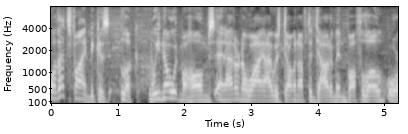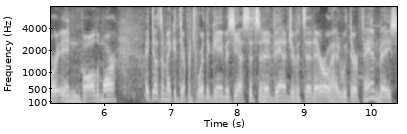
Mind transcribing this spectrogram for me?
Well, that's fine because look, we know with Mahomes, and I don't know why I was dumb enough to doubt him in Buffalo or in Baltimore. It doesn't make a difference where the game is. Yes, it's an advantage if it's at Arrowhead with their fan base,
